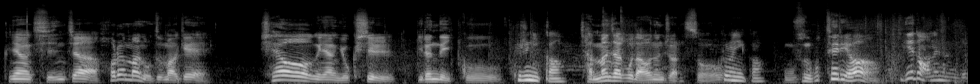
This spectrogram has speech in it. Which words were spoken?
그냥 진짜 허름한 오두막에 쉐어 그냥 욕실 이런 데 있고 그러니까. 잠만 자고 나오는 줄 알았어. 그러니까. 무슨 호텔이야. 기대도 안 했는데.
